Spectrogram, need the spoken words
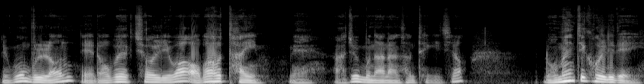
그리고 물론 네, 러브 액츄얼리와 어바웃 타임. 네, 아주 무난한 선택이죠. 로맨틱 홀리데이.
